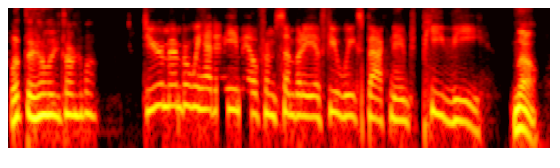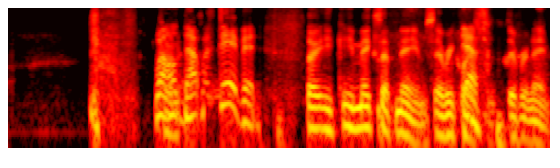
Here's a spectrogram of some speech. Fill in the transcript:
What the hell are you talking about? Do you remember we had an email from somebody a few weeks back named PV? No. Well, Okay. that was David. So he, he makes up names every Yes. question, different name.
